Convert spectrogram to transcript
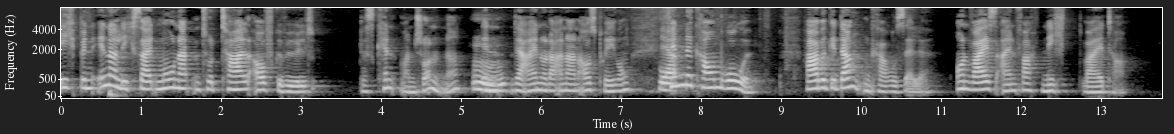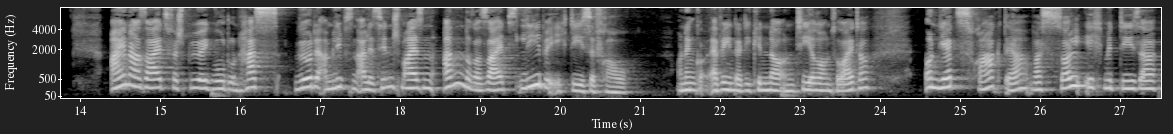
Ich bin innerlich seit Monaten total aufgewühlt. Das kennt man schon, ne? In der einen oder anderen Ausprägung. Ja. Finde kaum Ruhe. Habe Gedankenkarusselle und weiß einfach nicht weiter. Einerseits verspüre ich Wut und Hass, würde am liebsten alles hinschmeißen. Andererseits liebe ich diese Frau. Und dann erwähnt er die Kinder und Tiere und so weiter. Und jetzt fragt er, was soll ich mit dieser,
